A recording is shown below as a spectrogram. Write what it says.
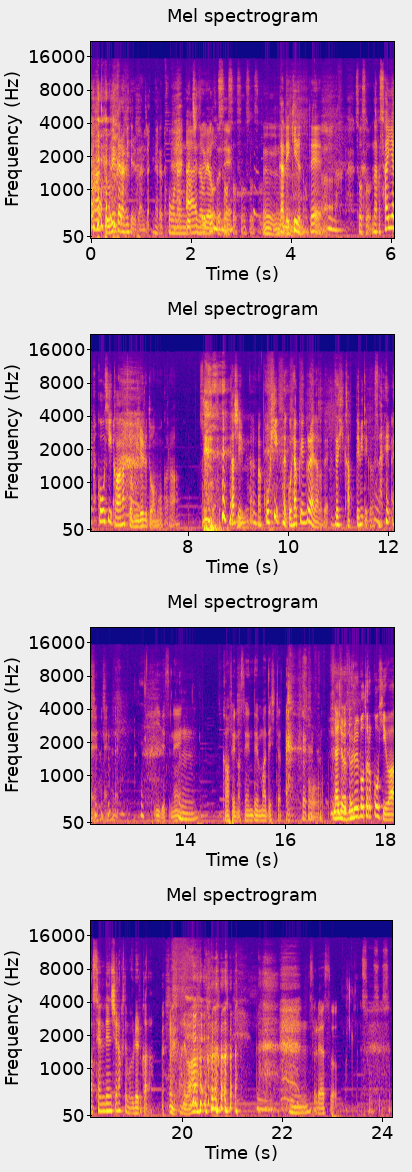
わーっと上から見てる感じ。なんか港南口の上をそうそいうそうそうそうそう。うんうんうんができるのであそうそう。なんか最悪コーヒー買わなくても見れると思うから。そうそうそう。だし、まあ、コーヒー一杯500円ぐらいなのでぜひ買ってみてください、はいはいですね、うん、カフェの宣伝までしちゃったそう。大丈夫。ブルーボトルコーヒーは宣伝しなくても売れるから。あれは。そりゃそう。そうそうそう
